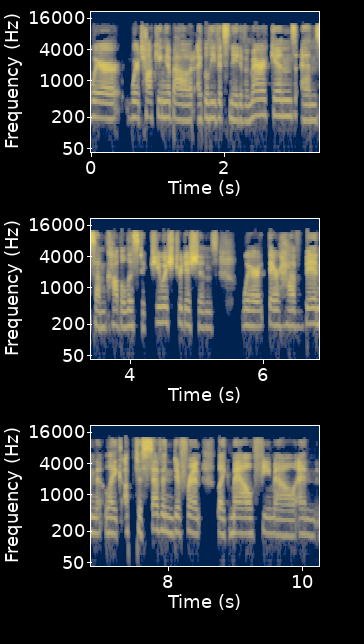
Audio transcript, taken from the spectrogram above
where we're talking about, I believe it's Native Americans and some Kabbalistic Jewish traditions, where there have been like up to seven different, like male, female, and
